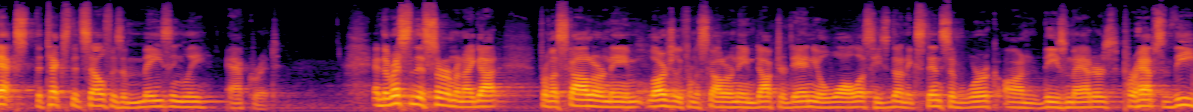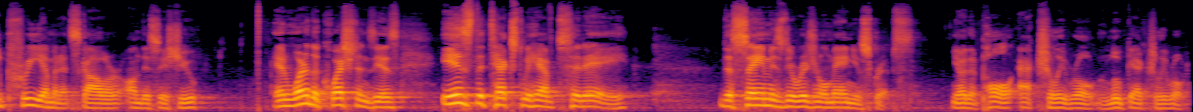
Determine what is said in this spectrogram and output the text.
Next, the text itself is amazingly accurate. And the rest of this sermon I got from a scholar named, largely from a scholar named Dr. Daniel Wallace. He's done extensive work on these matters, perhaps the preeminent scholar on this issue. And one of the questions is Is the text we have today the same as the original manuscripts? You know, that Paul actually wrote and Luke actually wrote.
